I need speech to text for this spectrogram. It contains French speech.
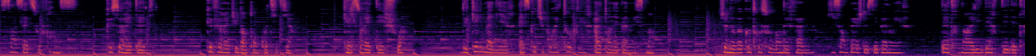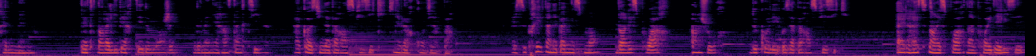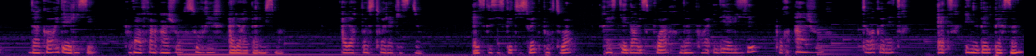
Sans cette souffrance, que serait ta vie? Que ferais-tu dans ton quotidien? Quels seraient tes choix? De quelle manière est-ce que tu pourrais t'ouvrir à ton épanouissement? Je ne vois que trop souvent des femmes qui s'empêchent de s'épanouir, d'être dans la liberté d'être elles-mêmes, d'être dans la liberté de manger de manière instinctive, à cause d'une apparence physique qui ne leur convient pas. Elles se privent d'un épanouissement dans l'espoir, un jour, de coller aux apparences physiques. Elles restent dans l'espoir d'un poids idéalisé, d'un corps idéalisé, pour enfin un jour s'ouvrir à leur épanouissement. Alors pose-toi la question. Est-ce que c'est ce que tu souhaites pour toi Rester dans l'espoir d'un poids idéalisé pour un jour te reconnaître, être une belle personne?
